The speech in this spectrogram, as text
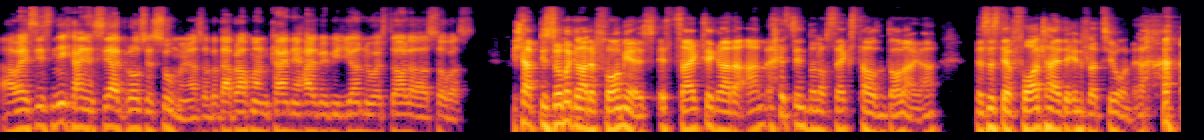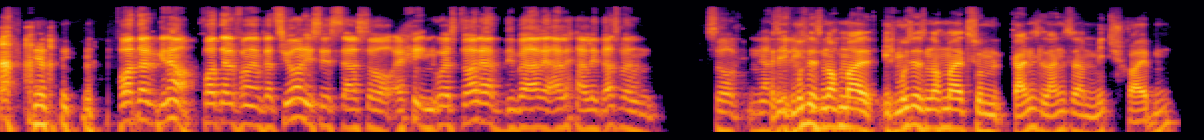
aber es ist nicht eine sehr große Summe, also da braucht man keine halbe Million US-Dollar oder sowas. Ich habe die Summe gerade vor mir, es, es zeigt hier gerade an, es sind nur noch 6.000 Dollar, ja. Das ist der Vorteil der Inflation. Ja. Vorteil, genau. Vorteil von Inflation ist es also in US-Dollar, die alle, alle, alle das werden so, also ich muss es nochmal, ich muss es nochmal zum ganz langsam mitschreiben.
